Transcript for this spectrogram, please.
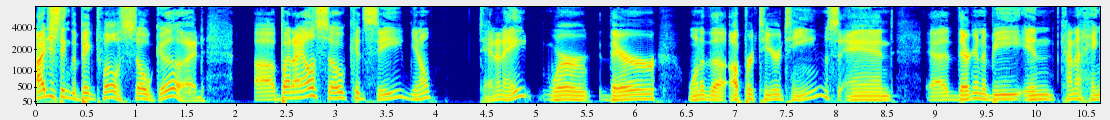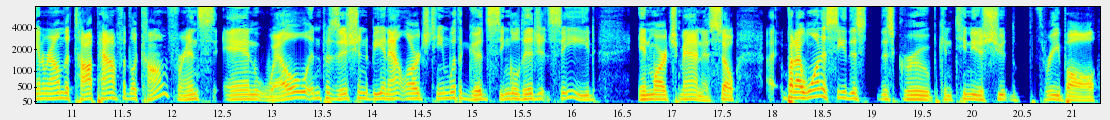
I just think the Big 12 is so good, uh, but I also could see, you know, ten and eight, where they're one of the upper tier teams and. Uh, they're going to be in kind of hanging around the top half of the conference and well in position to be an at-large team with a good single-digit seed in March Madness. So, uh, but I want to see this this group continue to shoot the three ball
